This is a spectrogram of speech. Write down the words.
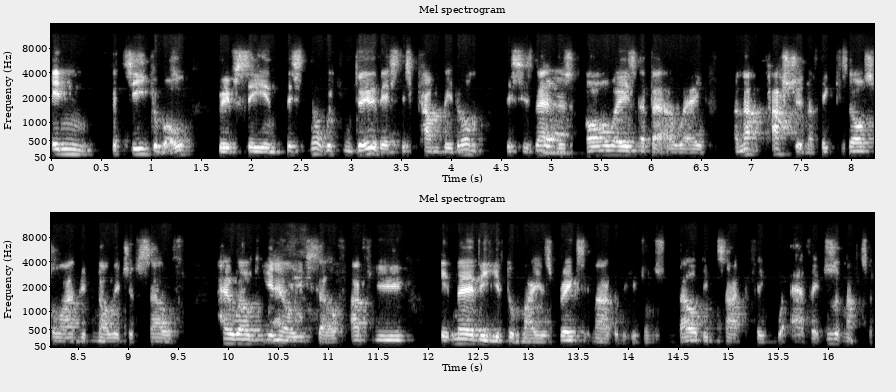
infatigable with seeing this, no, we can do this, this can be done, this is there. Yeah. There's always a better way. And that passion, I think, is also aligned with knowledge of self. How well do you yeah. know yourself? Have you, it may be you've done Myers Briggs, it might be that you've done some Belbin type thing, whatever, it doesn't matter.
